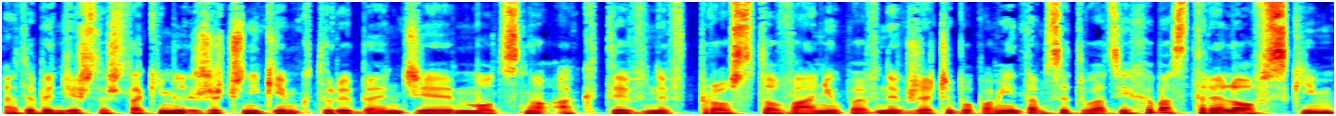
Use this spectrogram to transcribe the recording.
A ty będziesz też takim rzecznikiem, który będzie mocno aktywny w prostowaniu pewnych rzeczy, bo pamiętam sytuację chyba z Trelowskim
